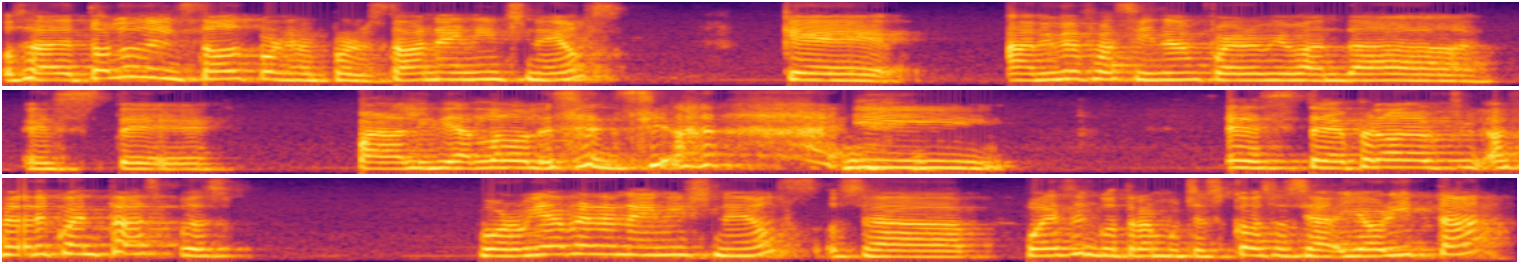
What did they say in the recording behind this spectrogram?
o sea, de todos los del listado, por ejemplo, estaba Nine Inch Nails, que a mí me fascinan, fue mi banda, este, para aliviar la adolescencia. y, este, pero al, al final de cuentas, pues, por ir a ver a Nine Inch Nails, o sea, puedes encontrar muchas cosas. O sea, y ahorita,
